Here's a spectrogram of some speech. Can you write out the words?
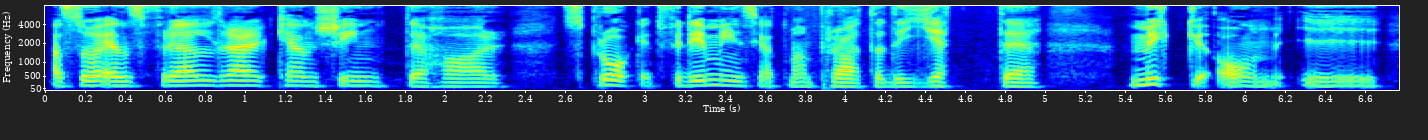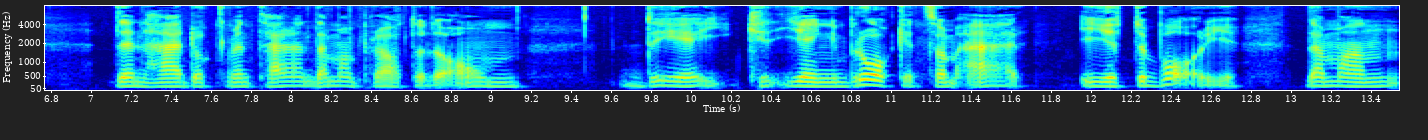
Alltså ens föräldrar kanske inte har språket. För det minns jag att man pratade jättemycket om i den här dokumentären där man pratade om det gängbråket som är i Göteborg. Där man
